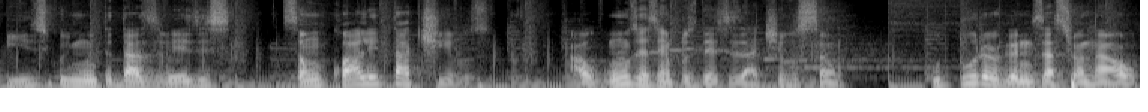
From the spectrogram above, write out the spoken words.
físico e muitas das vezes são qualitativos. Alguns exemplos desses ativos são cultura organizacional,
